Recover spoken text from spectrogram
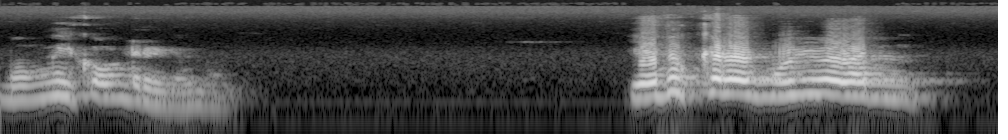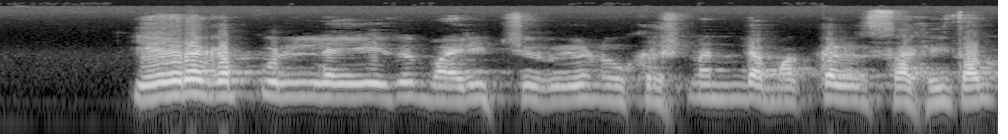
മുങ്ങിക്കൊണ്ടിരിക്കുന്നു. യദുക്കൾ മുഴുവൻ ഏരകപ്പുല്ലെയ്ത് മരിച്ചു വീണു കൃഷ്ണന്റെ മക്കൾ സഹിതം.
